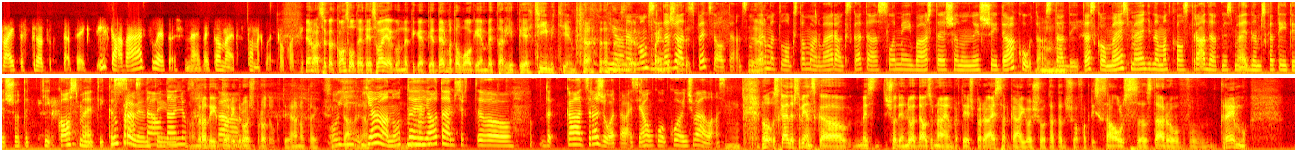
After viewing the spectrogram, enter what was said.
vai tas produkts teikt, ir tā vērts lietošanai, vai tomēr pameklēt kaut ko citu. Vienmēr sakot, konsultēties vajag un ne tikai pie dermatologiem, bet arī pie ķīmiķiem. Jā, mums ir dažādas specialitātes. Dermatologs tomēr vairāk skatās slimību ārstēšanu un ir šī akūtā mm -hmm. stadija. Tas, ko mēs mēģinām atkal strādāt, mēs mēģinām skatīties šo kosmētikas nu, sastāvdaļu. Un radīt kā... arī drošu produktu, jā, nu teiksim tā. Jā, jā nu te mm -hmm. jautājums ir, uh, kāds ražotājs, jā, un ko, ko viņš vēlās. Mm. Nu, skaidrs viens, ka mēs šodien ļoti daudz runājam par tieši par aizsargājošo, tātad šo faktiski saules uh, staru krēmu.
